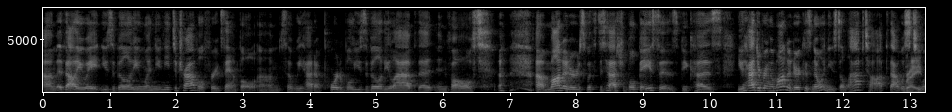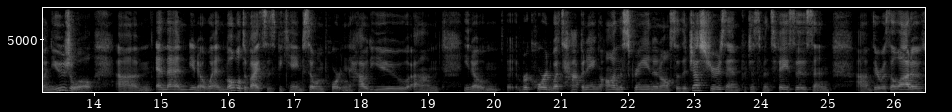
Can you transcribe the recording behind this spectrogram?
um, evaluate usability when you need to travel, for example. Um, so we had a portable usability lab that involved uh, monitors with detachable bases because you had to bring a monitor because no one used a laptop. That was right. too unusual. Um, and then, you know, when mobile devices became so important, how do you, um, you know, record what's happening on the screen and also the gestures and participants' faces and um, there was a lot of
